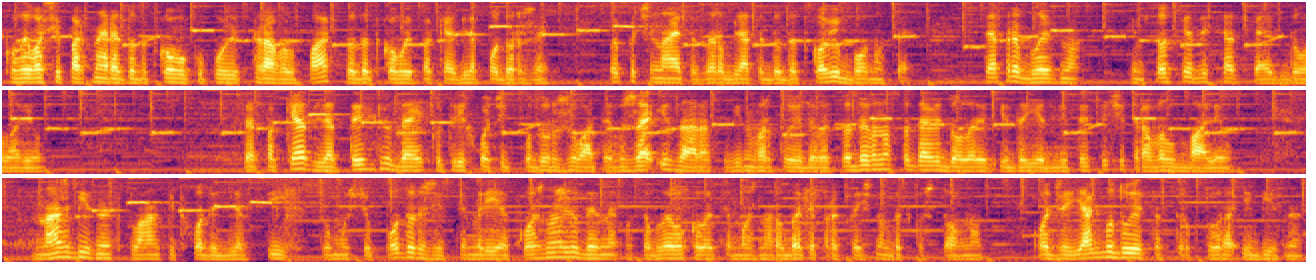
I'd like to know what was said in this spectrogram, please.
Коли ваші партнери додатково купують Travel Pack, додатковий пакет для подорожей, ви починаєте заробляти додаткові бонуси. Це приблизно 755 доларів. Це пакет для тих людей, котрі хочуть подорожувати вже і зараз. Він вартує 999 доларів і дає 2000 travel балів. Наш бізнес-план підходить для всіх, тому що подорожі це мрія кожної людини, особливо коли це можна робити практично безкоштовно. Отже, як будується структура і бізнес?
